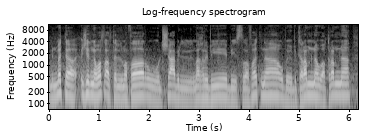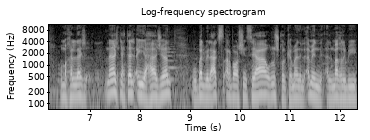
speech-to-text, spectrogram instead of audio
من متى إجرنا وطأة المطار والشعب المغربي باستضافتنا وبكرمنا وأكرمنا وما خلاناش نحتاج أي حاجة. وبل بالعكس 24 ساعة ونشكر كمان الأمن المغربي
